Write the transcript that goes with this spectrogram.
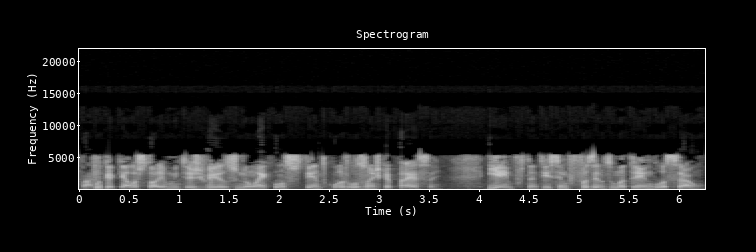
Claro. Porque aquela história muitas vezes não é consistente com as lesões que aparecem. E é importantíssimo fazermos uma triangulação.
